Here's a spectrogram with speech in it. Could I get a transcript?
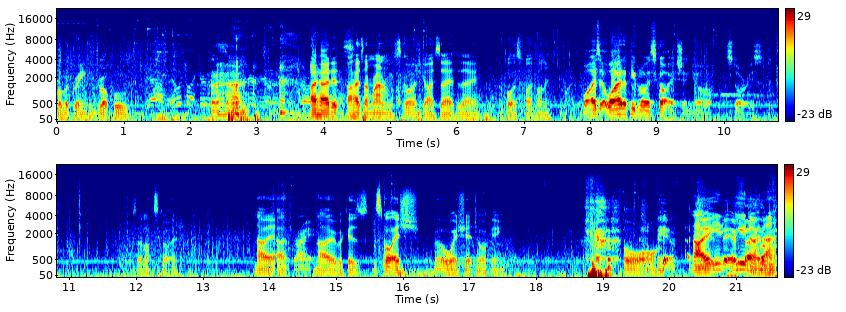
Robert Green can drop balls. I heard it. I heard some random Scottish guy say it today. I thought it was quite funny. Why is it? Why are the people always Scottish in your stories? Because I love Scottish. No, it, uh, Right. no, because the Scottish are always shit talking. Or no, you, you know that.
